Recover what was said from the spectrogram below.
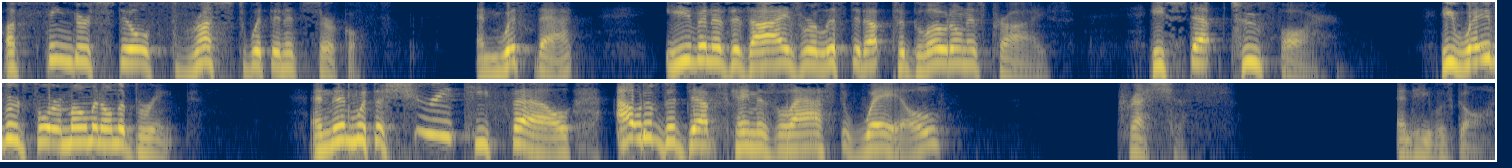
a finger still thrust within its circle. And with that, even as his eyes were lifted up to gloat on his prize, he stepped too far. He wavered for a moment on the brink. And then with a shriek, he fell. Out of the depths came his last wail Precious. And he was gone.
